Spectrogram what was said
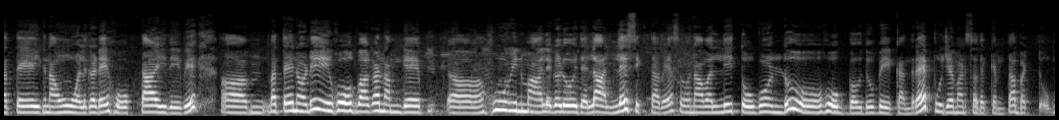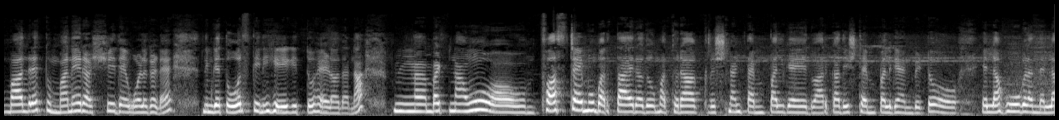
ಮತ್ತೆ ಈಗ ನಾವು ಒಳಗಡೆ ಹೋಗ್ತಾ ಇದ್ದೀವಿ. ಮತ್ತೆ ನೋಡಿ, ಹೋಗುವಾಗ ನಮಗೆ ಹೂವಿನ ಮಾಲೆಗಳು ಇದೆಲ್ಲ ಅಲ್ಲೇ ಸಿಗ್ತವೆ. ಸೊ ನಾವಲ್ಲಿ ತಗೊಂಡು ಹೋಗ್ಬೋದು ಬೇಕಂದ್ರೆ ಪೂಜೆ ಮಾಡಿಸೋದಕ್ಕೆ ಅಂತ. ಬಟ್ ತುಂಬ ಅಂದರೆ ತುಂಬಾ ರಶ್ ಇದೆ ಒಳಗಡೆ. ನಿಮಗೆ ತೋರಿಸ್ತೀನಿ ಹೇಗಿತ್ತು ಹೇಳೋದನ್ನು. ಬಟ್ ನಾವು ಫಸ್ಟ್ ಟೈಮು ಬರ್ತಾ ಇರೋದು ಮಥುರಾ ಕೃಷ್ಣನ್ ಟೆಂಪಲ್ಗೆ ದ್ವಾರಕಾಧೀಶ್ ಟೆಂಪಲ್ಗೆ ಅಂದ್ಬಿಟ್ಟು ಎಲ್ಲ ಹೂಗಳನ್ನೆಲ್ಲ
